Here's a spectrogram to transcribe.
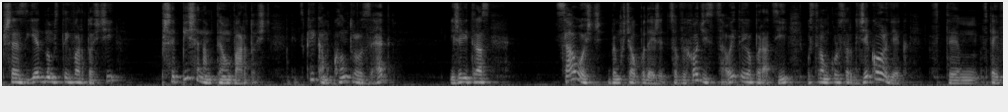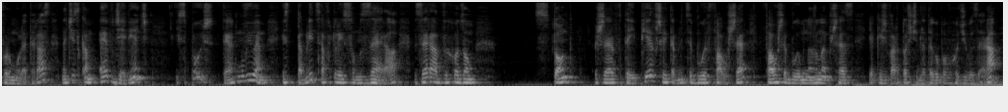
przez jedną z tych wartości przepisze nam tę wartość. Więc klikam Ctrl Z. Jeżeli teraz całość bym chciał podejrzeć, co wychodzi z całej tej operacji, ustawiam kursor gdziekolwiek w, tym, w tej formule teraz, naciskam F9 i spójrz, tak jak mówiłem, jest tablica, w której są zera. Zera wychodzą Stąd, że w tej pierwszej tablicy były fałsze. Fałsze były mnożone przez jakieś wartości, dlatego powychodziły zera.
